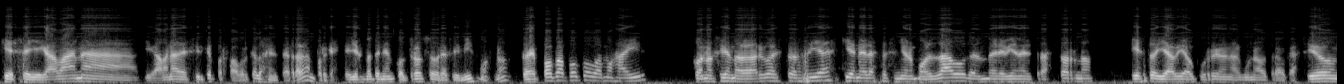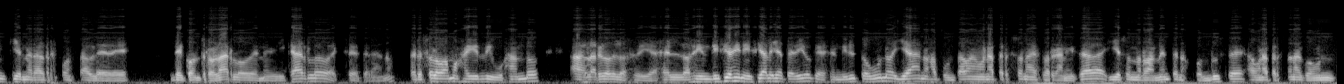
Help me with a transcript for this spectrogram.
que se llegaban a llegaban a decir que por favor que los encerraran, porque es que ellos no tenían control sobre sí mismos, ¿no? Entonces poco a poco vamos a ir conociendo a lo largo de estos días quién era este señor Moldavo, de dónde le viene el trastorno, si esto ya había ocurrido en alguna otra ocasión, quién era el responsable de, de controlarlo, de medicarlo, etcétera, ¿no? Pero eso lo vamos a ir dibujando a lo largo de los días. En los indicios iniciales ya te digo que desde el minuto uno ya nos apuntaban a una persona desorganizada y eso normalmente nos conduce a una persona con un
